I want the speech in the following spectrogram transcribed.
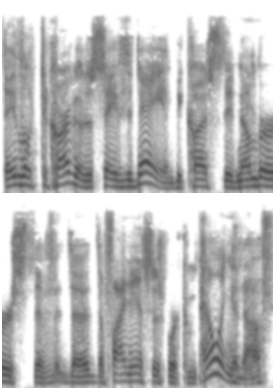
they looked to cargo to save the day. And because the numbers, the, the the finances were compelling enough,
